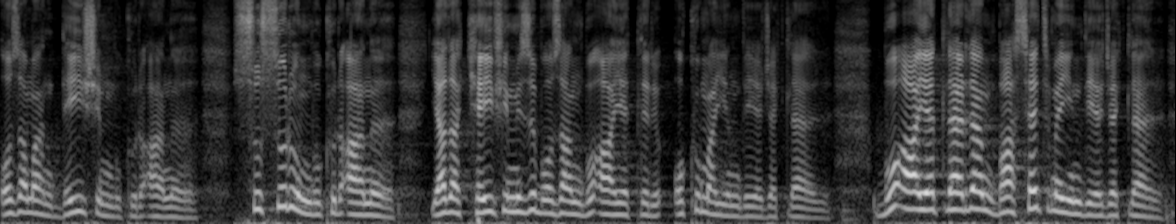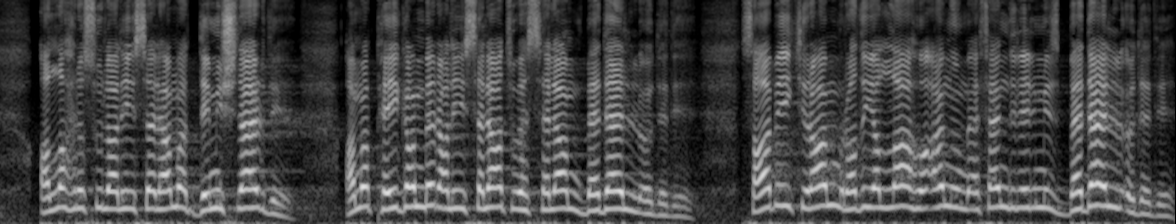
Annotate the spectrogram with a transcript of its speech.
o zaman değişin bu Kur'an'ı, susurun bu Kur'an'ı ya da keyfimizi bozan bu ayetleri okumayın diyecekler. Bu ayetlerden bahsetmeyin diyecekler. Allah Resulü Aleyhisselam'a demişlerdi. Ama Peygamber Aleyhisselatu Vesselam bedel ödedi. Sahabe-i kiram radıyallahu anhum efendilerimiz bedel ödedi.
